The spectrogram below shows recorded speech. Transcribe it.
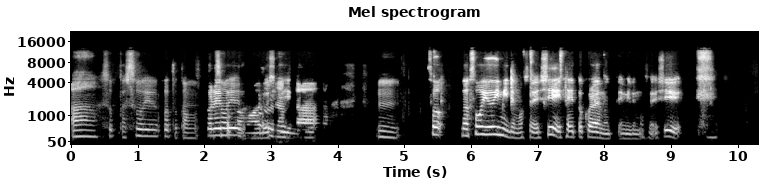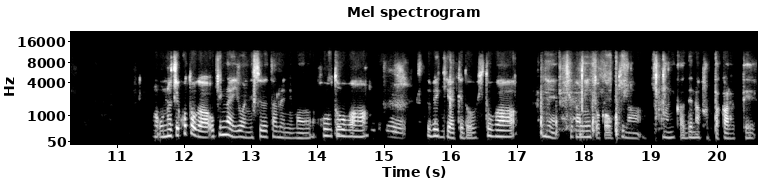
ああ、そっか、そういうことかも。それとかそういうもあるしなんかうん。そうだそういう意味でもそうやし、ヘイトクライムって意味でもそうやし、まあ同じことが起きないようにするためにも、報道はすべきやけど、人がね、怪我人とか大きななんか出なかったからって、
